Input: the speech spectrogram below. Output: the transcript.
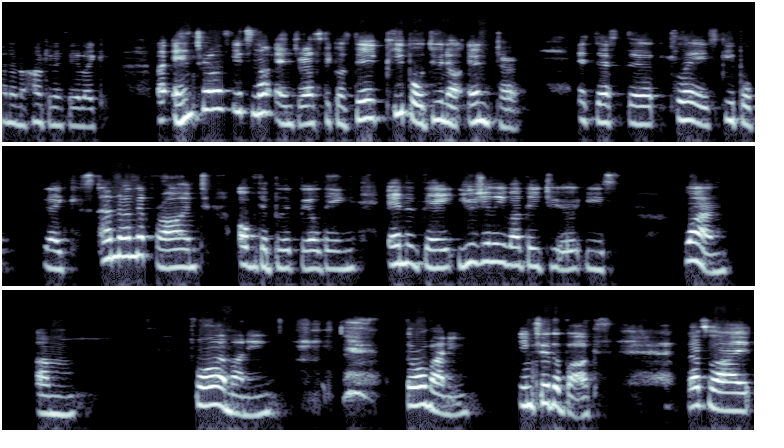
I don't know how can I say like entrance. It's not entrance because they people do not enter. It's just the place people like stand on the front of the building and they usually what they do is one um throw money throw money into the box that's why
